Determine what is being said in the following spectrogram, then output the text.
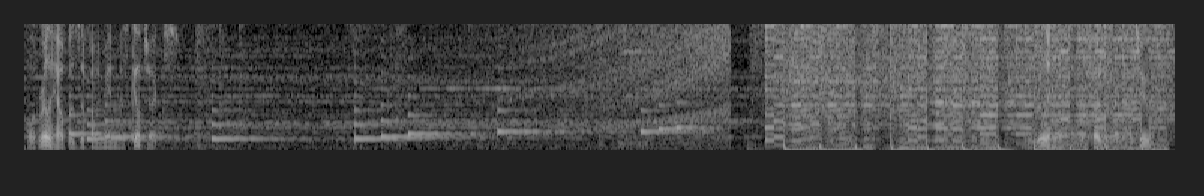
What would really help is if I made my skill checks. Really nice to have a treasure right now too.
